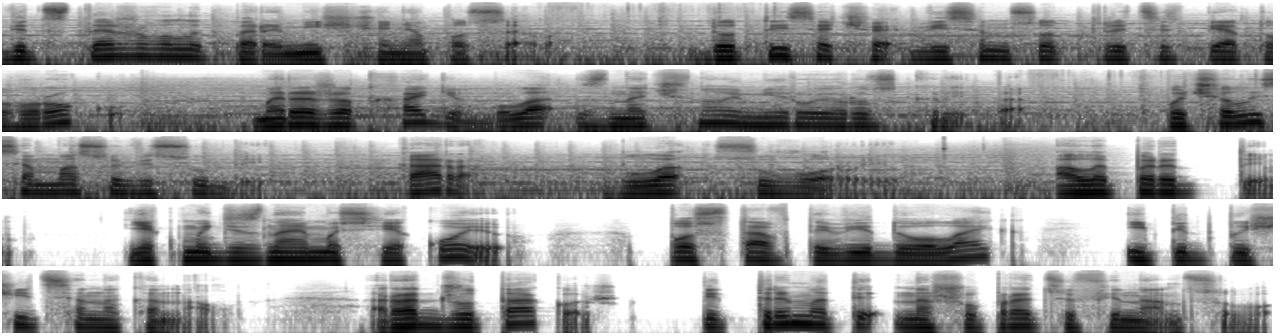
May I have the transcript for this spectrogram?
відстежували переміщення по селах. До 1835 року мережа тхагів була значною мірою розкрита. Почалися масові суди. Кара була суворою. Але перед тим, як ми дізнаємось якою, поставте відео лайк і підпишіться на канал. Раджу також підтримати нашу працю фінансово.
